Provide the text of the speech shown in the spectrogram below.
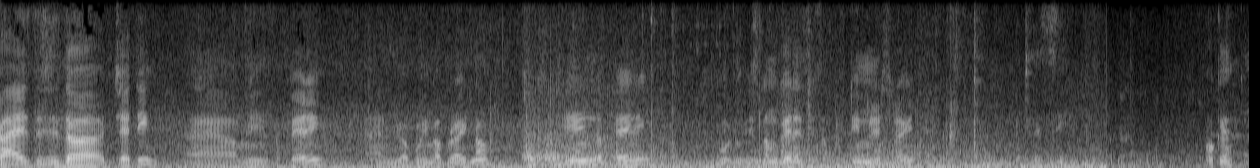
guys this is the jetty uh, means the ferry and we are going up right now. In the ferry go to Isla Mujeres it's a 15 minutes ride. Let's see. Okay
